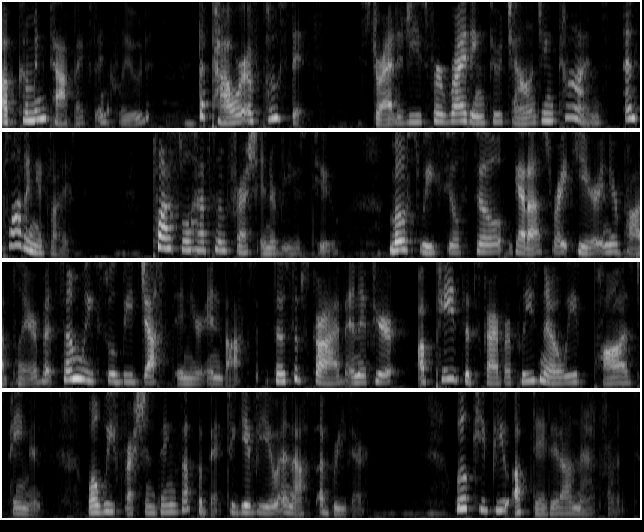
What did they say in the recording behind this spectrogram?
Upcoming topics include the power of post its, strategies for writing through challenging times, and plotting advice. Plus, we'll have some fresh interviews too. Most weeks you'll still get us right here in your pod player, but some weeks will be just in your inbox. So subscribe, and if you're a paid subscriber, please know we've paused payments while we freshen things up a bit to give you and us a breather. We'll keep you updated on that front.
